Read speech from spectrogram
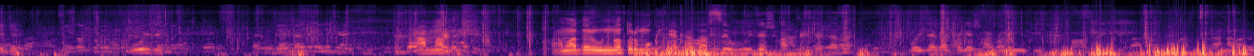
এই যে ওই যে। আমাদের আমাদের উন্নতর মুখ দেখা যাচ্ছে। ওই যে সামনে দেখা যায়, ওই জায়গা থেকে সাগরের মুখী পাওয়া যায়। তা না হলে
